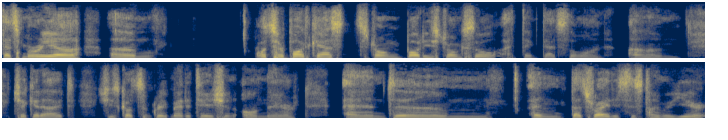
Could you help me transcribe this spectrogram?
that's Maria. Um, what's her podcast? Strong Body, Strong Soul. I think that's the one. Um, check it out. She's got some great meditation on there, and um, and that's right. It's this time of year,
